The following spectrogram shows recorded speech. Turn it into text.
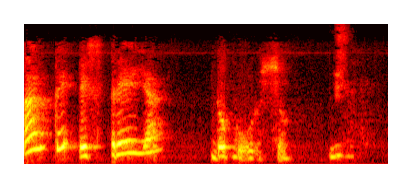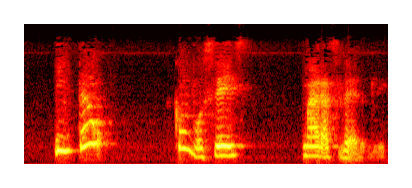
ante-estreia do curso. Então, com vocês, Mara Sverdlik.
